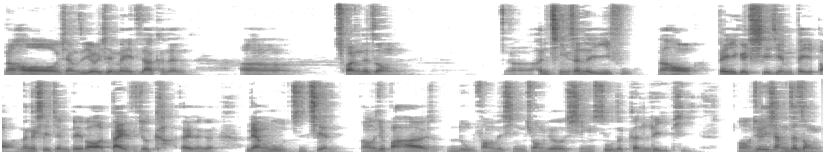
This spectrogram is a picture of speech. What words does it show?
然后像是有一些妹子，她可能呃穿那种呃很紧身的衣服，然后背一个斜肩背包，那个斜肩背包的带子就卡在那个两乳之间。然后就把它的乳房的形状就形塑的更立体哦，就是像这种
